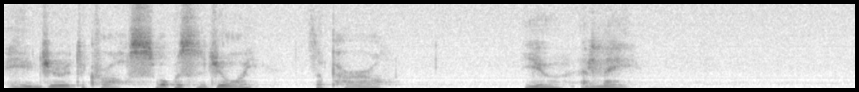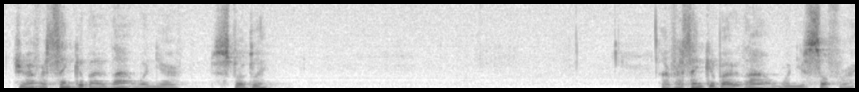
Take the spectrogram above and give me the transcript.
he endured the cross. What was the joy? The pearl. You and me. Do you ever think about that when you're struggling? Ever think about that when you're suffering?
